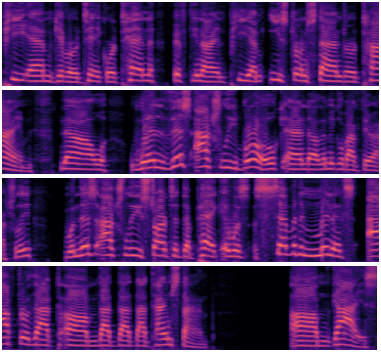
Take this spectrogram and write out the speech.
PM give or take or 10:59 PM Eastern Standard Time. Now when this actually broke and uh, let me go back there actually when this actually started to peg it was 7 minutes after that um that that that timestamp. Um guys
